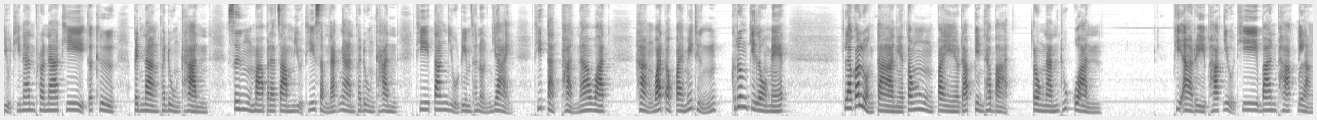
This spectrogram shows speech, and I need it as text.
อยู่ที่นั่นเพราะหน้าที่ก็คือเป็นนางพดุงคัน ซึ่งมาประจำอยู่ที่สำนักงานพดุงคันที่ตั้งอยู่ริมถนนใหญ่ ที่ตัดผ่านหน้าวัด ห่างวัดออกไปไม่ถึงครึ่งกิโลเมตร แล้วก็หลวงตาเนี่ยต้องไปรับบิณฑบาตตรงนั้นทุกวัน พี่อารีพักอยู่ที่บ้านพักหลัง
